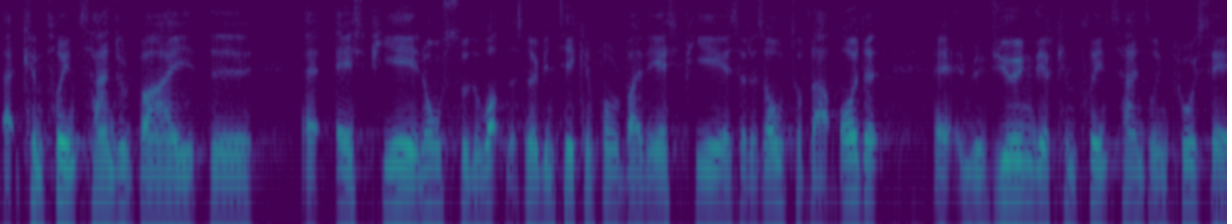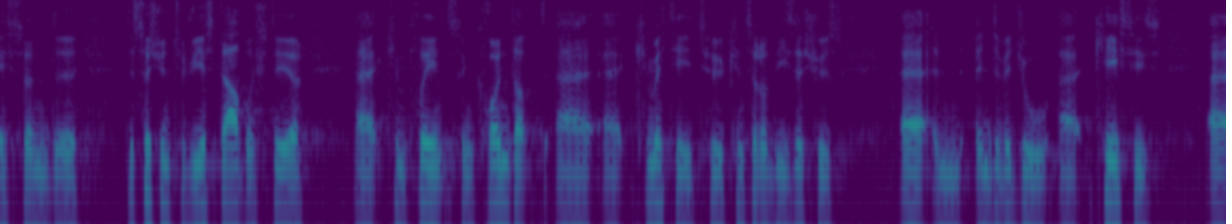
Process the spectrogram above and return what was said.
uh, complaints handled by the uh, SPA and also the work that's now been taken forward by the SPA as a result of that audit uh, in reviewing their complaints handling process and the decision to re-establish their uh, complaints and conduct uh, uh, committee to consider these issues uh, in individual uh, cases. Uh,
